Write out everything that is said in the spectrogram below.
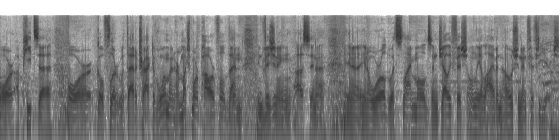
or a pizza or go flirt with that attractive woman are much more powerful than envisioning us in a, in a, in a world with slime molds and jellyfish only alive in the ocean in 50 years.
